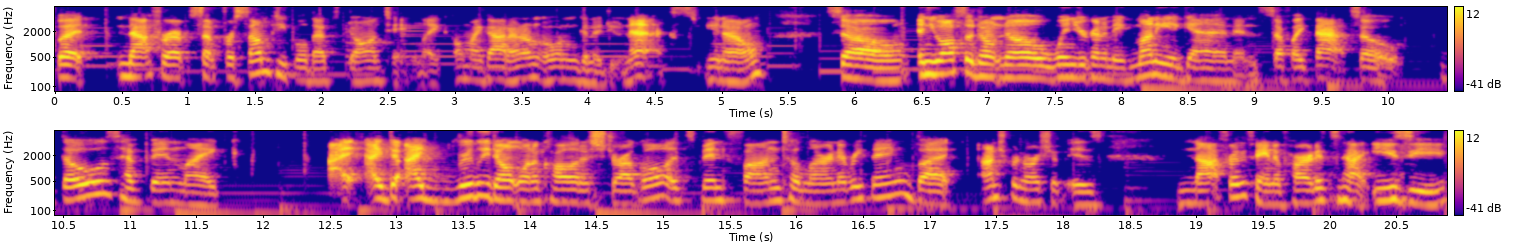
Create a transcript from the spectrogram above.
but not for some for some people that's daunting. Like oh my god i don't know what i'm going to do next you know? So and you also don't know when you're going to make money again and stuff like that. So those have been like I, I, I really don't want to call it a struggle. It's been fun to learn everything, but entrepreneurship is not for the faint of heart. It's not easy,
